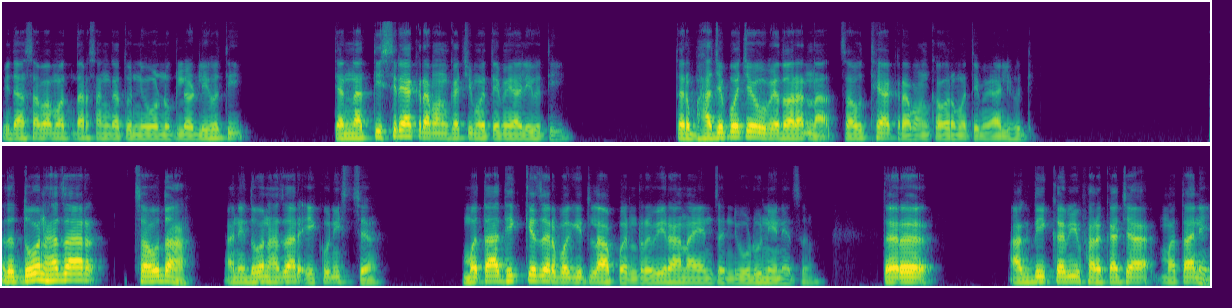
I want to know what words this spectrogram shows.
विधानसभा मतदारसंघातून निवडणूक लढली होती. त्यांना तिसऱ्या क्रमांकाची मते मिळाली होती. तर भाजपच्या उमेदवारांना चौथ्या क्रमांकावर मते मिळाली होती. आता दोन हजार चौदा आणि दोन हजार एकोणीसचं मताधिक्य जर बघितलं आपण रवी राणा यांचं निवडून येण्याचं तर अगदी कमी फरकाच्या मताने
